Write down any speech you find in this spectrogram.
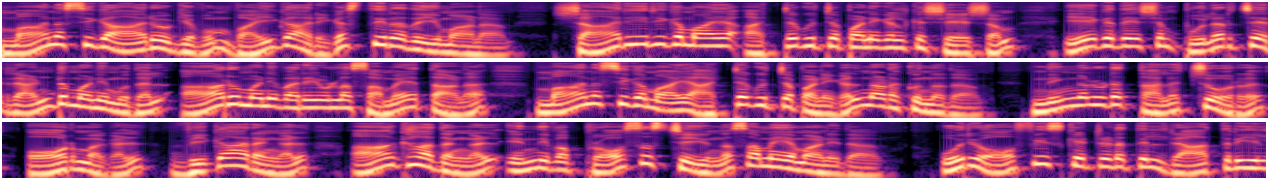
മാനസിക ആരോഗ്യവും വൈകാരിക സ്ഥിരതയുമാണ്. ശാരീരികമായ അറ്റകുറ്റപ്പണികൾക്ക് ശേഷം ഏകദേശം പുലർച്ചെ രണ്ട് മണി മുതൽ ആറു മണി വരെയുള്ള സമയത്താണ് മാനസികമായ അറ്റകുറ്റപ്പണികൾ നടക്കുന്നത്. നിങ്ങളുടെ തലച്ചോറ് ഓർമ്മകൾ വികാരങ്ങൾ ആഘാതങ്ങൾ എന്നിവ പ്രോസസ് ചെയ്യുന്ന സമയമാണിത്. ഒരു ഓഫീസ് കെട്ടിടത്തിൽ രാത്രിയിൽ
